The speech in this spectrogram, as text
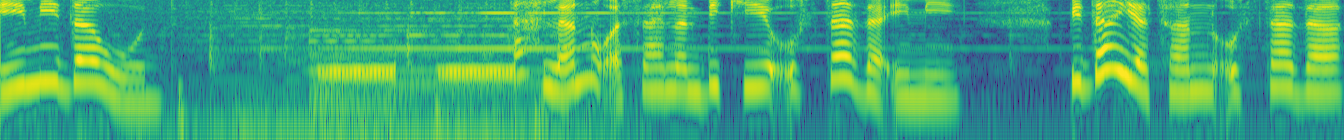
إيمي داوود. أهلا وسهلا بك أستاذة إيمي بداية أستاذة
